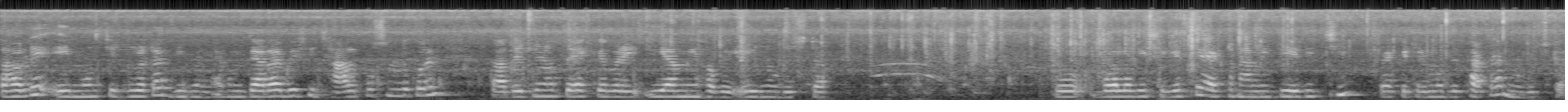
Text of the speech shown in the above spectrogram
তাহলে এই মরিচের গুঁড়োটা দিবেন। এবং যারা বেশি ঝাল পছন্দ করেন, তাদের জন্য তো একেবারে ইয়ামি হবে এই নুডলসটা তো বলক এসে গেছে, এখন আমি দিয়ে দিচ্ছি প্যাকেটের মধ্যে থাকা নুডলসটা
